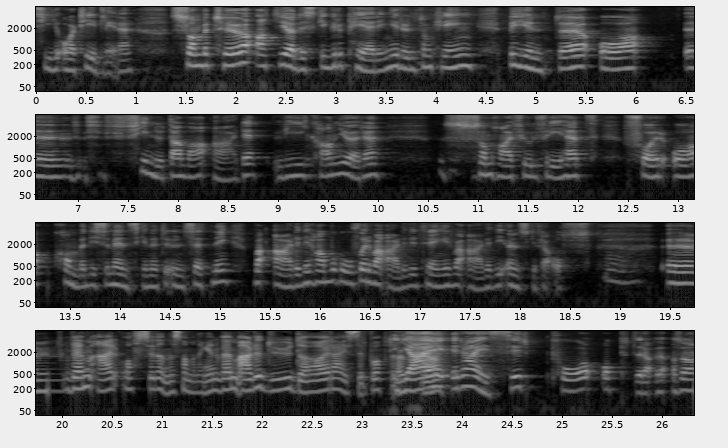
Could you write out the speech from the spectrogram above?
ti år tidligere. Som betød at jødiske grupperinger rundt omkring begynte å uh, finne ut av hva er det vi kan gjøre som har full frihet for å komme disse menneskene til unnsetning. Hva er det de har behov for? Hva er det de trenger? Hva er det de ønsker fra oss? Mm. Hvem er oss i denne sammenhengen? Hvem er det du da reiser på oppdrag fra? Jeg reiser på oppdrag altså,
